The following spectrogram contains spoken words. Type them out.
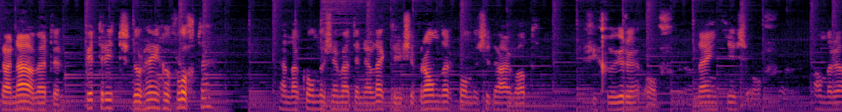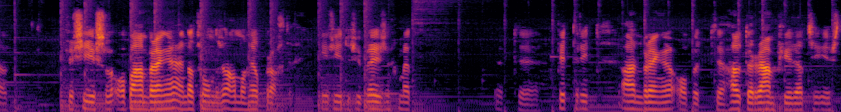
Daarna werd er pitriet doorheen gevlochten en dan konden ze met een elektrische brander konden ze daar wat figuren of eh, lijntjes of eh, andere versierselen op aanbrengen. En dat vonden ze allemaal heel prachtig. Hier zitten ze bezig met het uh, aanbrengen op het houten raampje dat ze eerst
